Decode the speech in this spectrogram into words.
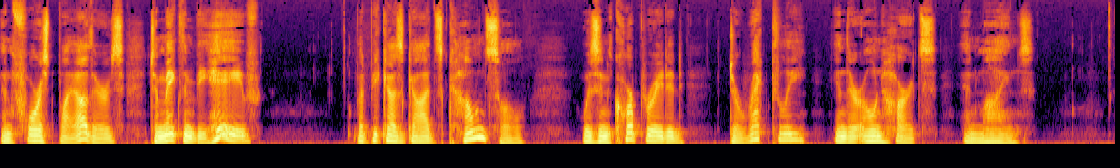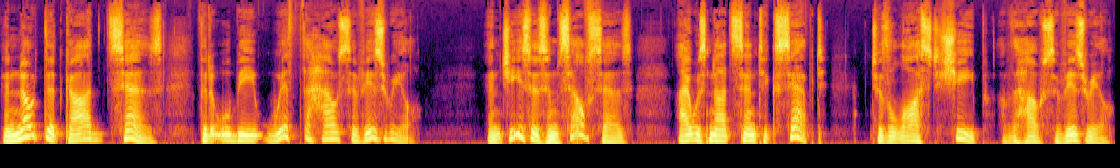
enforced by others to make them behave, but because God's counsel was incorporated directly in their own hearts and minds. And note that God says that it will be with the house of Israel. And Jesus himself says, I was not sent except to the lost sheep of the house of Israel.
